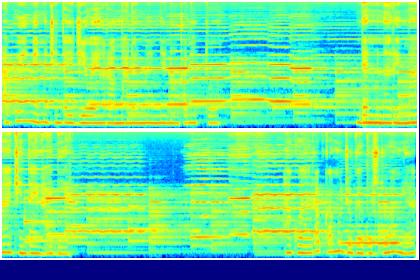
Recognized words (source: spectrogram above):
Aku ingin mencintai jiwa yang ramah dan menyenangkan itu. Dan menerima cinta yang hadir. Aku harap kamu juga berjuang ya.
